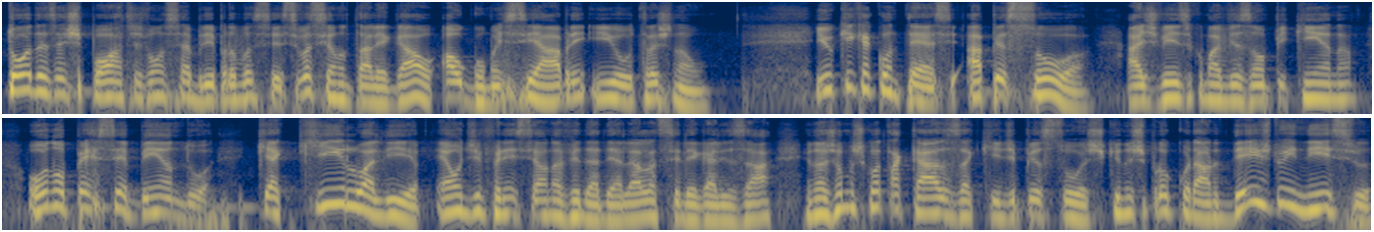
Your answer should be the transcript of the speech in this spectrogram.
todas as portas vão se abrir para você. Se você não está legal, algumas se abrem e outras não. E o que, que acontece? A pessoa, às vezes com uma visão pequena, ou não percebendo que aquilo ali é um diferencial na vida dela, ela se legalizar. E nós vamos contar casos aqui de pessoas que nos procuraram desde o início,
